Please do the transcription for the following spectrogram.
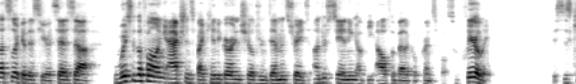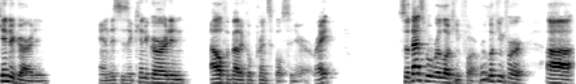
let's look at this here. It says uh which of the following actions by kindergarten children demonstrates understanding of the alphabetical principle? So clearly, this is kindergarten, and this is a kindergarten alphabetical principle scenario, right? So that's what we're looking for. We're looking for, uh,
